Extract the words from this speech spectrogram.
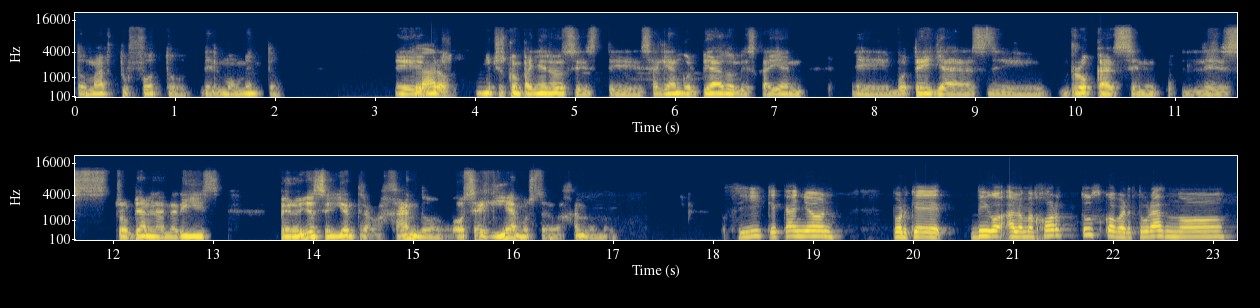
tomar tu foto del momento. Eh, claro. Muchos, compañeros este, salían golpeados, les caían eh, botellas, eh, rocas, les rompían la nariz, pero ellos seguían trabajando o seguíamos trabajando, ¿no? Sí, qué cañón, porque digo, a lo mejor tus coberturas no,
